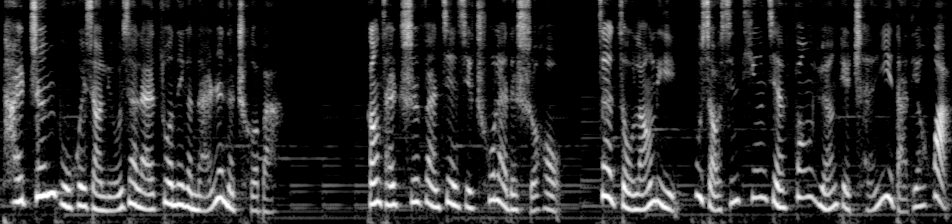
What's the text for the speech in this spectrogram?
他还真不会想留下来坐那个男人的车吧。刚才吃饭间隙出来的时候，在走廊里不小心听见方圆给陈毅打电话，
